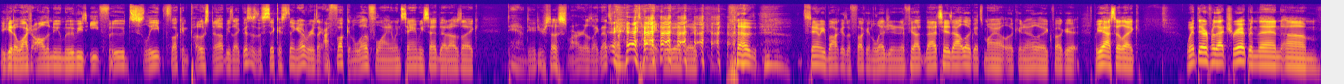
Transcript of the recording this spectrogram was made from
You get to watch all the new movies, eat food, sleep, fucking post up. He's like, this is the sickest thing ever. He's like, I fucking love flying. When Sammy said that, I was like, damn, dude, you're so smart. I was like, that's fucking tight, dude. I was like, Sammy Baca's a fucking legend. And if that, that's his outlook, that's my outlook, you know? Like, fuck it. But yeah, so like, went there for that trip, and then um,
